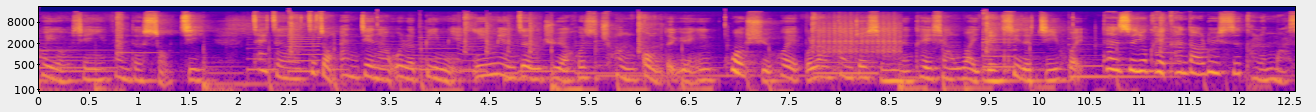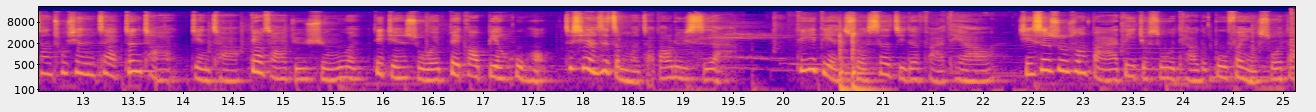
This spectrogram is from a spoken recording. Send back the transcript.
会有嫌疑犯的手机。再者，这种案件呢，为了避免湮灭证据啊，或是串供的原因，或许会不让犯罪嫌疑人可以向外联系的机会。但是又可以看到，律师可能马上出现在侦查、检查、调查局询问，地检署为被告辩护后，这些人是怎么找到律师啊？第一点所涉及的法条，《刑事诉讼法》第九十五条的部分有说到。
